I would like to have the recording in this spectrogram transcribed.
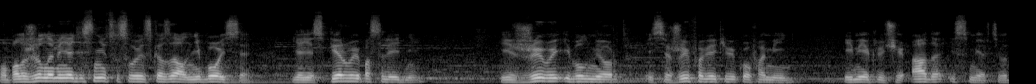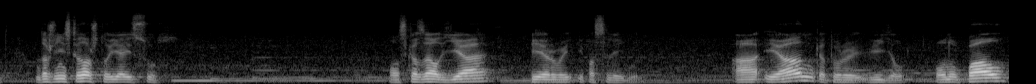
Он положил на меня десницу свою и сказал, не бойся, я есть первый и последний, и живый и был мертв, и все жив во веки веков, аминь, имея ключи ада и смерти. Вот он даже не сказал, что я Иисус. Он сказал, я первый и последний. А Иоанн, который видел, он упал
